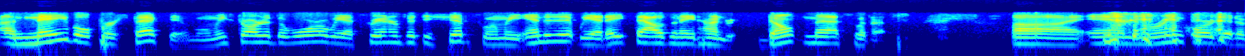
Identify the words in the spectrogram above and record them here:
a naval perspective. When we started the war, we had 350 ships. When we ended it, we had 8,800. Don't mess with us. Uh, and the Marine Corps did a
